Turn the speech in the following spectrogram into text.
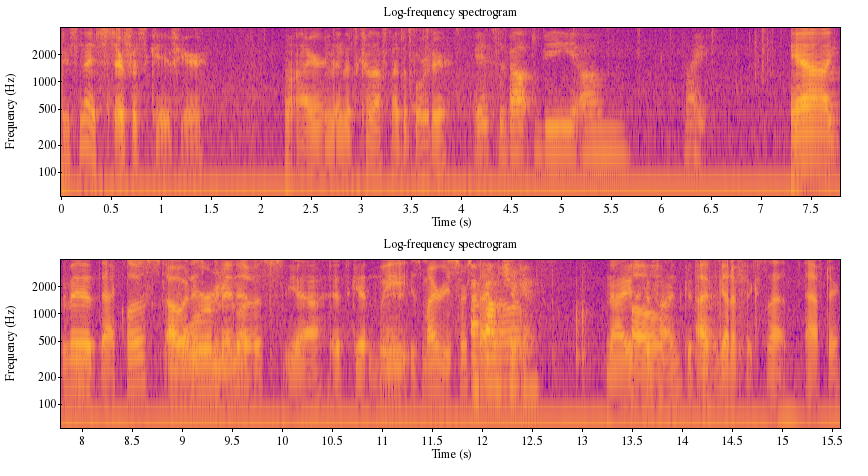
There's a nice surface cave here. No iron, and it's cut off by the border. It's about to be um night. Yeah, give Is it it that close? Oh, it is four pretty minutes. close. Yeah, it's getting Wait, is my resource I pack found not on? chickens. there. Nice, oh, good find, good find. I've got to fix that after.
